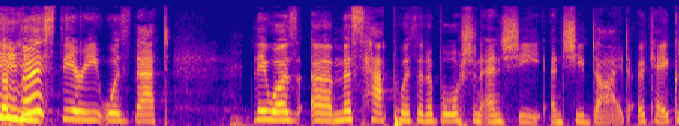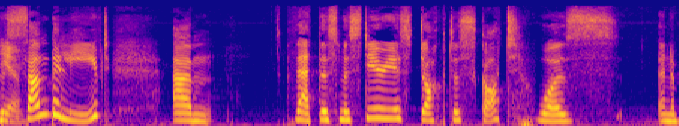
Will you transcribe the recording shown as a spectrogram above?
the first theory was that there was a mishap with an abortion and she and she died. Okay, because Yeah. some believed um, that this mysterious Dr. Scott was an,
